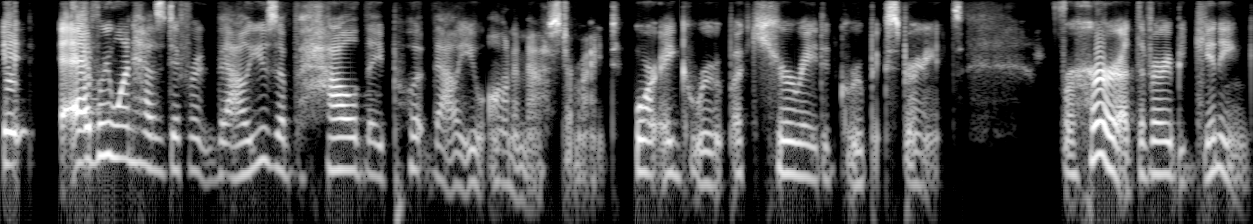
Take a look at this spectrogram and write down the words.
it everyone has different values of how they put value on a mastermind or a group, a curated group experience. For her at the very beginning,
